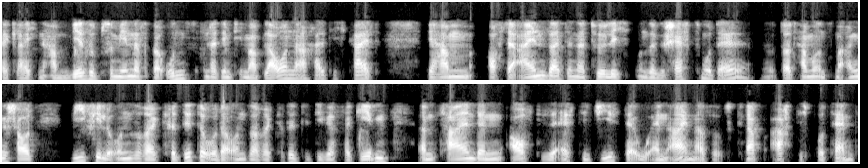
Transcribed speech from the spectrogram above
dergleichen haben. Wir subsumieren das bei uns unter dem Thema blaue Nachhaltigkeit. Wir haben auf der einen Seite natürlich unser Geschäftsmodell. Dort haben wir uns mal angeschaut, wie viele unserer Kredite oder unsere Kredite, die wir vergeben, ähm, zahlen denn auf diese SDGs der UN ein, also knapp 80 Prozent,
